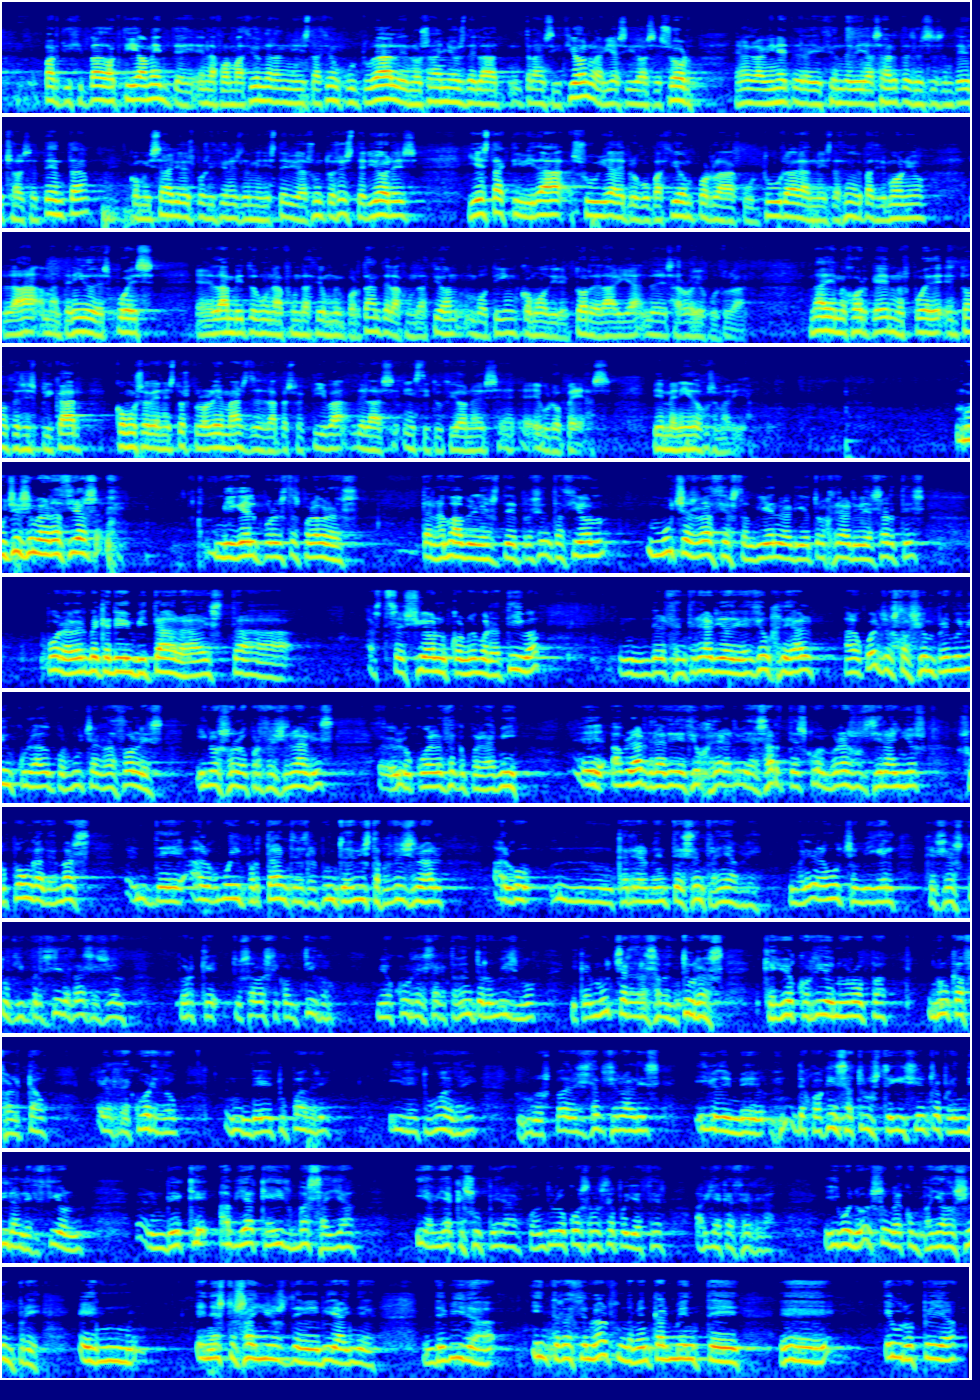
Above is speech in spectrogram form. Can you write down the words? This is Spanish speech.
participado activamente en la formación de la Administración Cultural en los años de la transición, había sido asesor en el Gabinete de la Dirección de Bellas Artes del 68 al 70, comisario de exposiciones del Ministerio de Asuntos Exteriores y esta actividad suya de preocupación por la cultura, la administración del patrimonio, la ha mantenido después en el ámbito de una fundación muy importante, la Fundación Botín, como director del área de desarrollo cultural. Nadie mejor que él nos puede entonces explicar cómo se ven estos problemas desde la perspectiva de las instituciones eh, europeas. Bienvenido, José María. Muchísimas gracias, Miguel, por estas palabras tan amables de presentación. Muchas gracias también al director general de Bellas Artes por haberme querido invitar a esta, sesión conmemorativa del centenario de Dirección General, a la cual yo he estado siempre muy vinculado por muchas razones y no solo profesionales, eh, lo cual hace que para mí eh, hablar de la Dirección General de Bellas Artes, conmemorar sus 100 años, suponga, además de algo muy importante desde el punto de vista profesional, algo mmm, que realmente es entrañable. Me alegra mucho, Miguel, que seas tú quien preside la sesión, porque tú sabes que contigo me ocurre exactamente lo mismo y que en muchas de las aventuras que yo he corrido en Europa nunca ha faltado el recuerdo de tu padre y de tu madre, unos padres excepcionales, y yo de, de Joaquín Satrústegui siempre aprendí la lección de que había que ir más allá y había que superar. Cuando una cosa no se podía hacer, había que hacerla. Y bueno, eso me ha acompañado siempre en, en estos años de vida, de vida internacional, fundamentalmente eh, europea.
